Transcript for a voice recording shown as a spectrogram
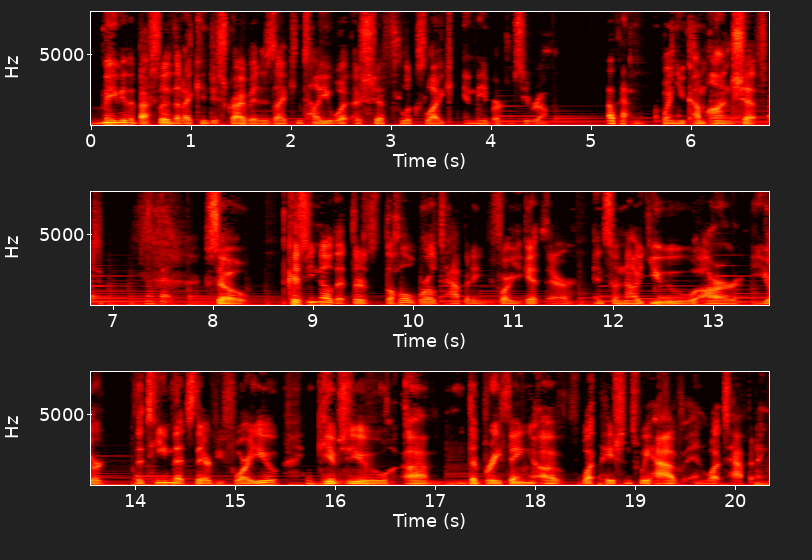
maybe the best way that I can describe it is I can tell you what a shift looks like in the emergency room Okay. when you come on shift. Okay. So because you know that there's the whole world's happening before you get there, and so now you are you're the team that's there before you gives you um, the briefing of what patients we have and what's happening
